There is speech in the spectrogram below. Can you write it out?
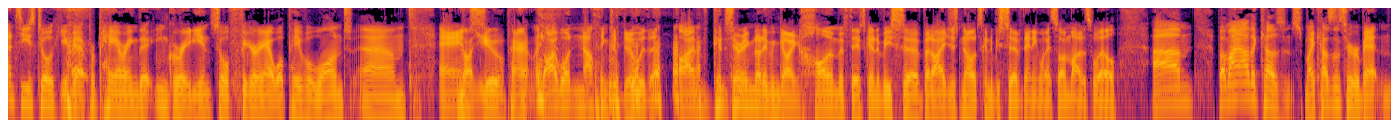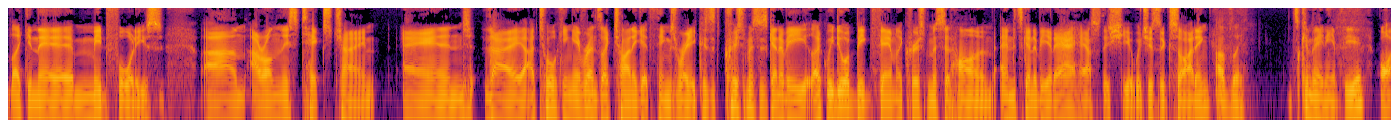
auntie's talking about preparing the ingredients or figuring out what people want. Um, and Not you, apparently. I want nothing to do with it. I'm considering not even going home if there's going to be served, but I just know it's going to be served anyway, so I might as well. Um, but my other cousins, my cousins who are about like in their mid 40s, um, are on this text chain. And they are talking. Everyone's like trying to get things ready because Christmas is going to be like we do a big family Christmas at home, and it's going to be at our house this year, which is exciting. Lovely. It's convenient for you. Oh,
